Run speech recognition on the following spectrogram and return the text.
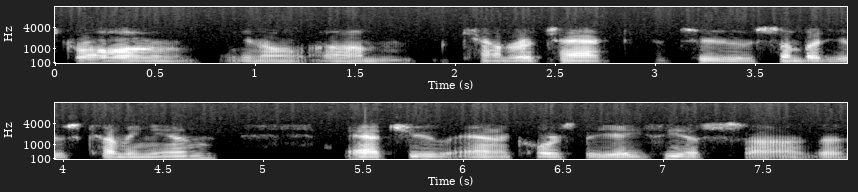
strong, you know, um, counterattack to somebody who's coming in at you. And of course, the atheists, uh, the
